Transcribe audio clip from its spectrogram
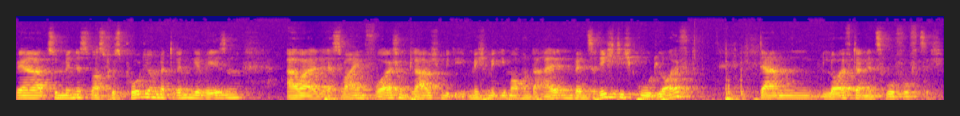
wäre zumindest was fürs Podium mit drin gewesen. Aber es war ihm vorher schon klar, ich mit, mich mit ihm auch unterhalten, wenn es richtig gut läuft, dann läuft er eine 250.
